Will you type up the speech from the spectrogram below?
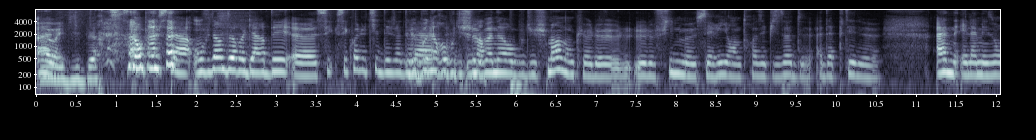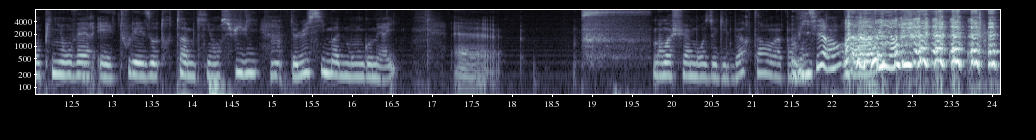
Ah Anne ouais. Gilbert. Parce qu'en plus, là, on vient de regarder. euh, c'est quoi le titre déjà de Le la- bonheur au bout du chemin. Le bonheur au bout du chemin, donc euh, le, le- le film série en trois épisodes euh, adapté de Anne et la maison Pignon Vert et tous les autres tomes qui ont suivi Mm. de Lucie Maud Montgomery. Euh, pff, bah moi, je suis amoureuse de Gilbert, hein, on va pas Oui. mentir. hein. Ah oui, hein.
